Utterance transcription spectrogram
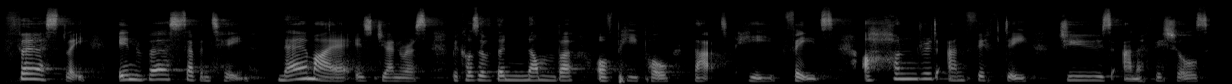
Firstly, in verse 17, Nehemiah is generous because of the number of people that he feeds. 150 Jews and officials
